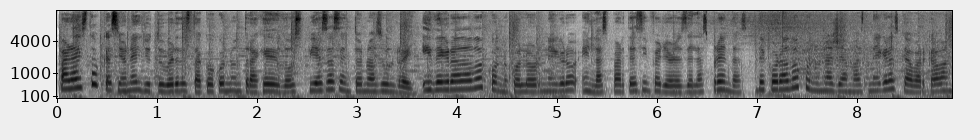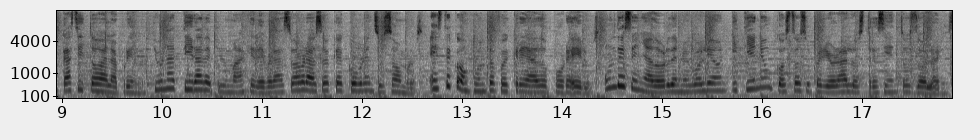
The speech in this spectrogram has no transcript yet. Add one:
Para esta ocasión el youtuber destacó con un traje de dos piezas en tono azul rey y degradado con color negro en las partes inferiores de las prendas, decorado con unas llamas negras que abarcaban casi toda la prenda y una tira de plumaje de brazo a brazo que cubren sus hombros. Este conjunto fue creado por Erus, un diseñador de Nuevo León y tiene un costo superior a los 300 dólares.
